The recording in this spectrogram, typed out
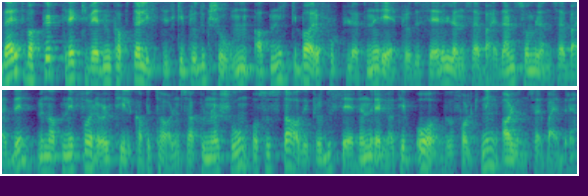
Det er et vakkert trekk ved den kapitalistiske produksjonen at den ikke bare fortløpende reproduserer lønnsarbeideren som lønnsarbeider, men at den i forhold til kapitalens akkumulasjon også stadig produserer en relativ overbefolkning av lønnsarbeidere.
